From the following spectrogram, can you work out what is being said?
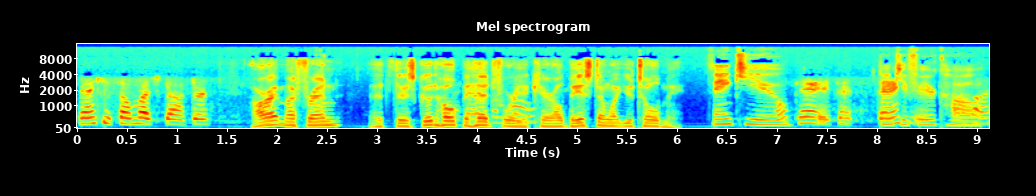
Thank you so much, Doctor. All right, my friend, uh, there's good hope ahead some for you. Carol, based on what you told me. Thank you. Okay. Th- Thank thank you for your call. Bye-bye.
